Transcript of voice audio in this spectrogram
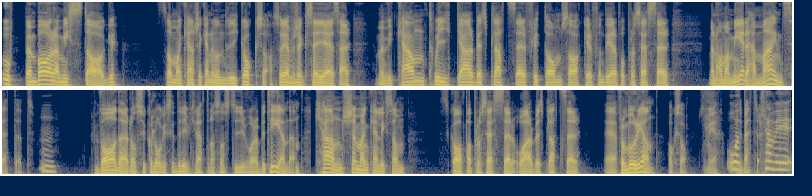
uppenbara misstag som man kanske kan undvika också. Så det jag mm. försöker säga är så här, men vi kan tweaka arbetsplatser, flytta om saker, fundera på processer. Men har man med det här mindsetet, mm. vad är de psykologiska drivkrafterna som styr våra beteenden? Kanske man kan liksom skapa processer och arbetsplatser eh, från början också som är och lite bättre. Kan vi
